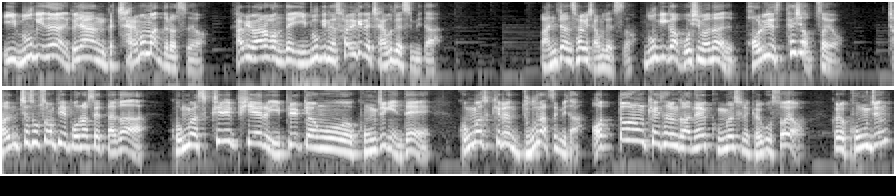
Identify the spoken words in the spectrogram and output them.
이 무기는 그냥 잘못 만들었어요. 감히 말하건데 이 무기는 설계를 잘못했습니다. 완전 설계 잘못했어. 무기가 보시면은 버릴 스탯이 없어요. 전체 속성 피해 보너스에다가 공격 스킬 피해를 입힐 경우 공증인데 공격 스킬은 누구나 씁니다. 어떤 케이스는 간에 공격 스킬은 결국 써요. 그리고 공증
